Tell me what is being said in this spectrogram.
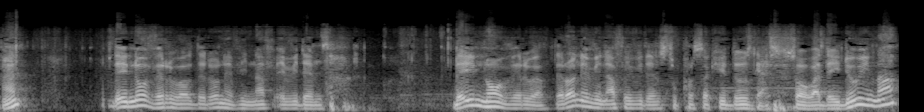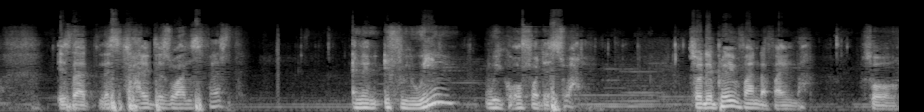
Huh? They know very well they don't have enough evidence. They know very well they don't have enough evidence to prosecute those guys. So what they're doing now is that let's try these ones first, and then if we win, we go for this one. So they're playing finder finder. So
